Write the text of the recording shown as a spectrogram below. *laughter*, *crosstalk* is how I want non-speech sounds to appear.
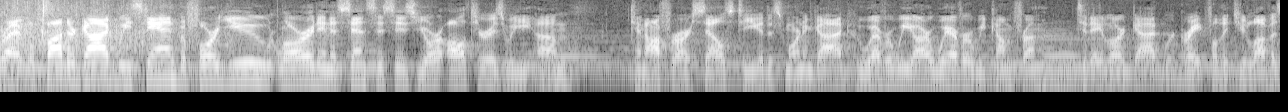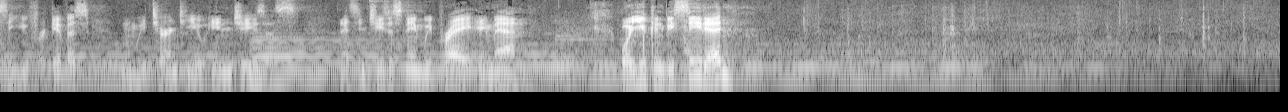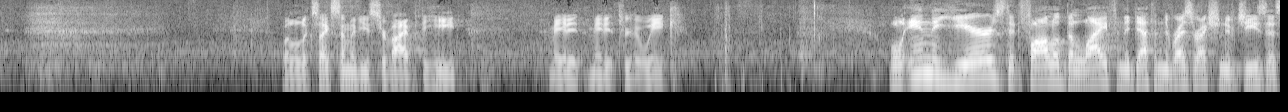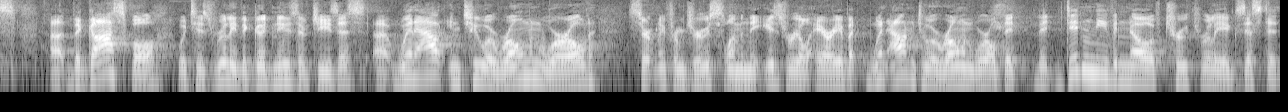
right. Well, Father God, we stand before you, Lord. In a sense, this is your altar as we um, can offer ourselves to you this morning, God. Whoever we are, wherever we come from today, Lord God, we're grateful that you love us, that you forgive us when we turn to you in Jesus. And it's in Jesus' name we pray. Amen. Well, you can be seated. It looks like some of you survived the heat, made it, made it through the week. Well, in the years that followed the life and the death and the resurrection of Jesus, uh, the gospel, which is really the good news of Jesus, uh, went out into a Roman world, certainly from Jerusalem and the Israel area, but went out into a Roman world that, that didn't even know if truth really existed.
